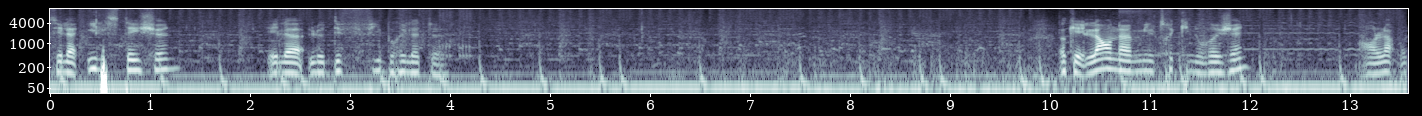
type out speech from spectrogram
C'est la heal station. Et là, le défibrillateur. Ok, là on a mis le truc qui nous régène. Alors là, on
